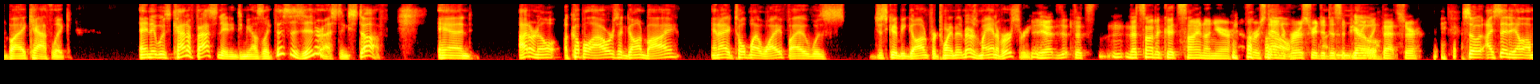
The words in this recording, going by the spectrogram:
by a Catholic. And it was kind of fascinating to me. I was like, this is interesting stuff. And I don't know, a couple hours had gone by, and I had told my wife I was just going to be gone for 20 minutes. Remember, it was my anniversary. Yeah, that's that's not a good sign on your first no, anniversary to disappear no. like that, sir. So I said to him,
